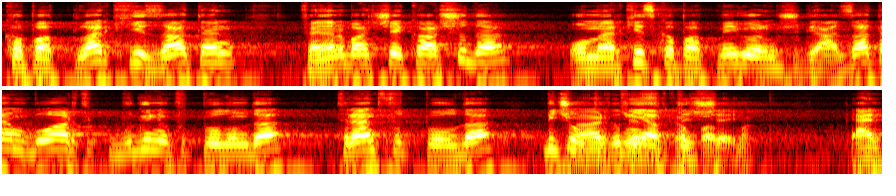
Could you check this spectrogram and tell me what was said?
kapattılar ki zaten Fenerbahçe'ye karşı da o merkez kapatmayı görmüştük. Yani zaten bu artık bugünün futbolunda, trend futbolda birçok takımın yaptığı şey. kapatmak. Yani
